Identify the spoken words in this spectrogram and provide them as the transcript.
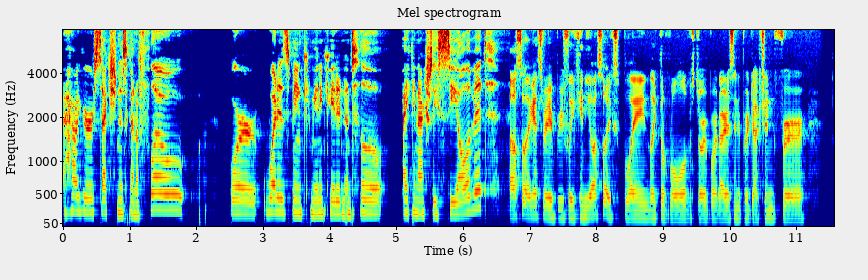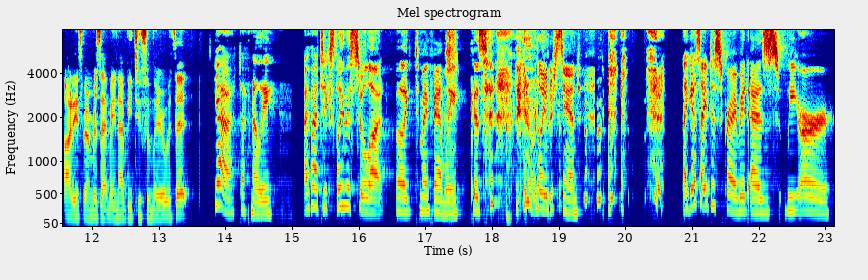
how your section is going to flow or what is being communicated until I can actually see all of it. Also, I guess very briefly, can you also explain like the role of a storyboard artist in a production for audience members that may not be too familiar with it? Yeah, definitely. I've had to explain this to a lot, like to my family, because they don't really understand. I guess I describe it as we are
